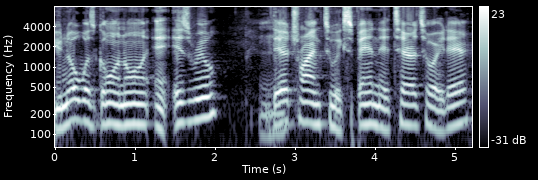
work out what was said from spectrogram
you know what's going on in Israel? Mm-hmm. They're trying to expand their territory there,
